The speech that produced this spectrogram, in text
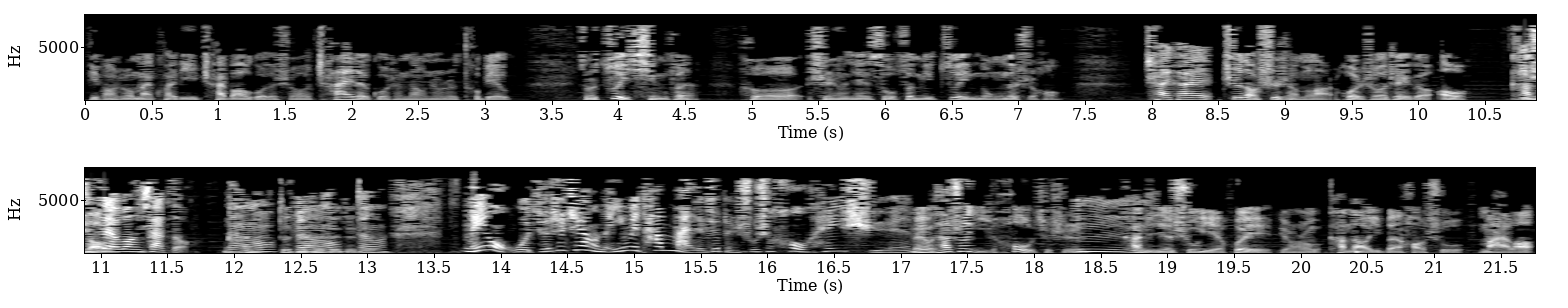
比方说买快递拆包裹的时候，拆的过程当中是特别，就是最兴奋和肾上腺素分泌最浓的时候，拆开知道是什么了，或者说这个哦，看到一直在往下走，能对对对对对等，没有，我觉得是这样的，因为他买的这本书是《厚黑学》，没有，他说以后就是看这些书也会，比方说看到一本好书买了，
